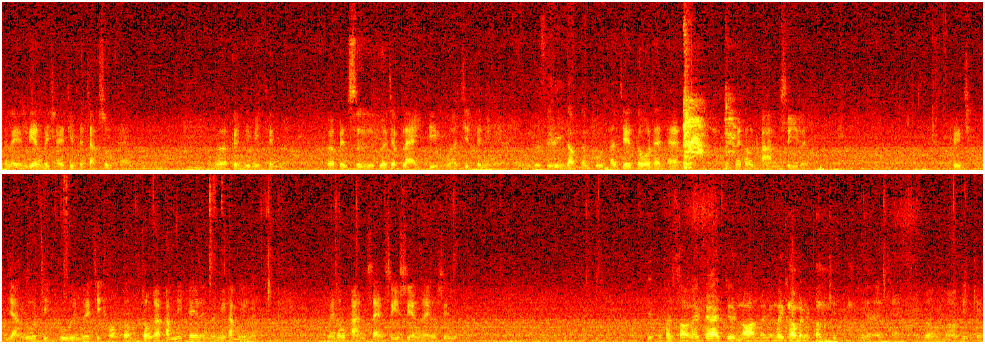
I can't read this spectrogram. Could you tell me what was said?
ก็เลยเลี่ยงไปใช้ทิพจักษุแทนเมื่อเกิดนิมิตขึ้นมาเพื่อเป็นสื่อเพื่อจะแปลอีกทีว่าจิตเป็นยังไงดูสีริงดำท่านพูดถ้าเจโตแท้ๆไม่ต้องผ่านสีเลยคือ อย่างรู้จิตผู้อื่นด้วยจิตของตนตรงกับคำนี้เป๊ะเลยไม่มีคำอื่นเลยไม่ต้องผ่านแสงสีเสียงอะไรทั้งสิ้นจิตประพัดสอนคล้ายๆตื่นนอนมันยังไม่เข้ามาในความคิดใช่ใช่โลกหมอที่เก็บ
